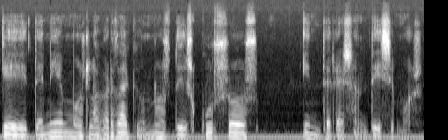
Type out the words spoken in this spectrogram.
que teníamos, la verdad, que unos discursos interesantísimos.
